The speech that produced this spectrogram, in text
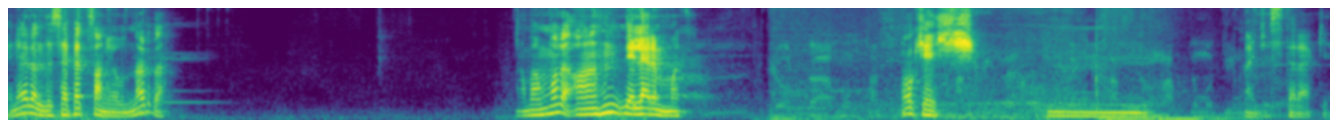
Beni herhalde sepet sanıyor bunlar da. Adam var ya anahın nelerim bak. Okey. Hmm. Bence Sterak ya.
